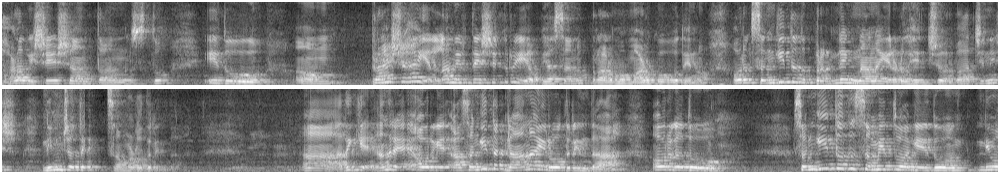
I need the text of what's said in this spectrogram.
ಬಹಳ ವಿಶೇಷ ಅಂತ ಅನ್ನಿಸ್ತು. ಇದು ಪ್ರಾಯಶಃ ಎಲ್ಲ ನಿರ್ದೇಶಕರು ಈ ಅಭ್ಯಾಸನ ಪ್ರಾರಂಭ ಮಾಡ್ಕೋಬೋದೇನೋ. ಅವ್ರಿಗೆ ಸಂಗೀತದ ಪ್ರಜ್ಞೆ, ಜ್ಞಾನ ಎರಡು ಹೆಚ್ಚು ಅಲ್ವಾ? ಜಿನೀಶ್ ನಿಮ್ಮ ಜೊತೆ ಕೆಲಸ ಮಾಡೋದ್ರಿಂದ. ಹಾಂ ಅದಕ್ಕೆ. ಅಂದರೆ ಅವ್ರಿಗೆ ಆ ಸಂಗೀತ ಜ್ಞಾನ ಇರೋದ್ರಿಂದ ಅವ್ರಿಗದು ಸಂಗೀತದ ಸಮೇತವಾಗಿ ಇದು, ನೀವು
